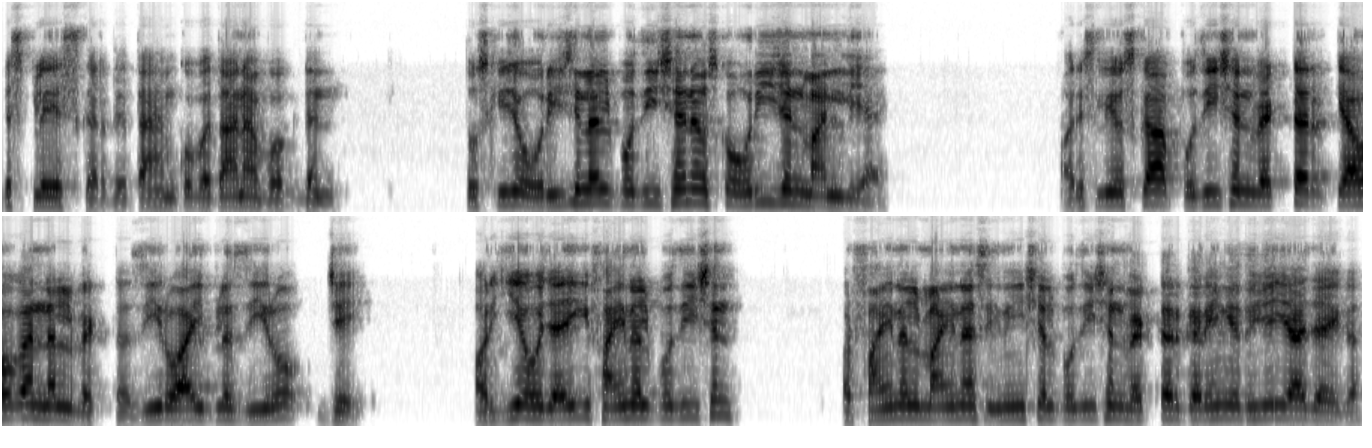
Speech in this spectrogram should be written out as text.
डिस्प्लेस कर देता है। हमको बताना वर्क डन तो उसकी जो ओरिजिनल पोजीशन है, उसको ओरिजिन मान लिया है। और इसलिए उसका पोजीशन वेक्टर क्या होगा? Null vector zero I plus zero J और ये हो जाएगी फाइनल पोजीशन और final minus initial position vector करेंगे तो यही आ जाएगा।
